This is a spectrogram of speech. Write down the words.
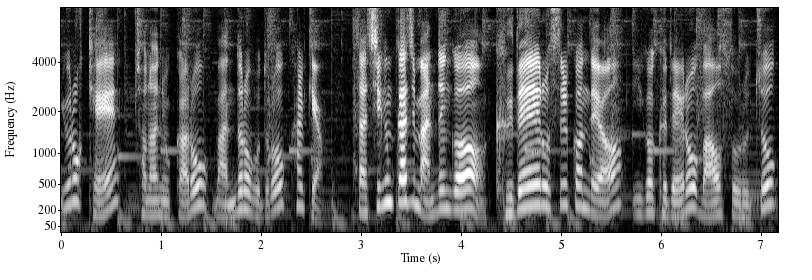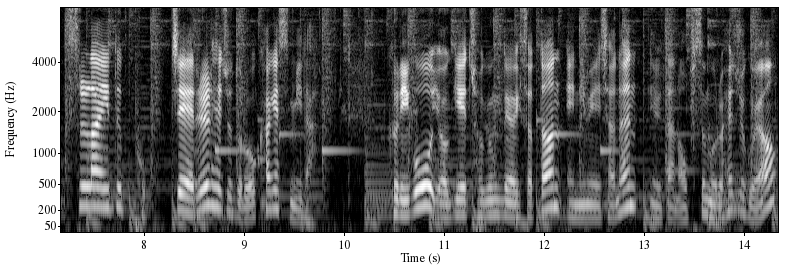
이렇게 전환 효과로 만들어 보도록 할게요. 자 지금까지 만든 거 그대로 쓸 건데요. 이거 그대로 마우스 오른쪽 슬라이드 복제를 해주도록 하겠습니다. 그리고 여기에 적용되어 있었던 애니메이션은 일단 없음으로 해주고요.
